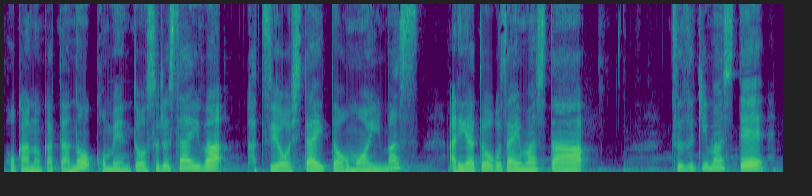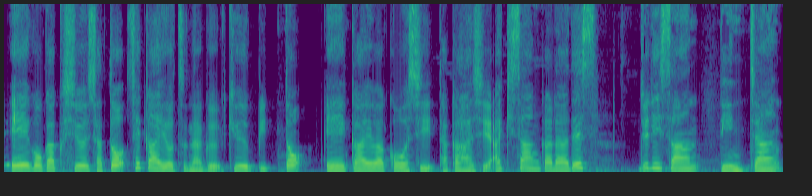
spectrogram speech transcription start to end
他の方のコメントをする際は活用したいと思います。ありがとうございました。続きまして英語学習者と世界をつなぐキューピット英会話講師高橋明さんからです。樹里さんりんちゃん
